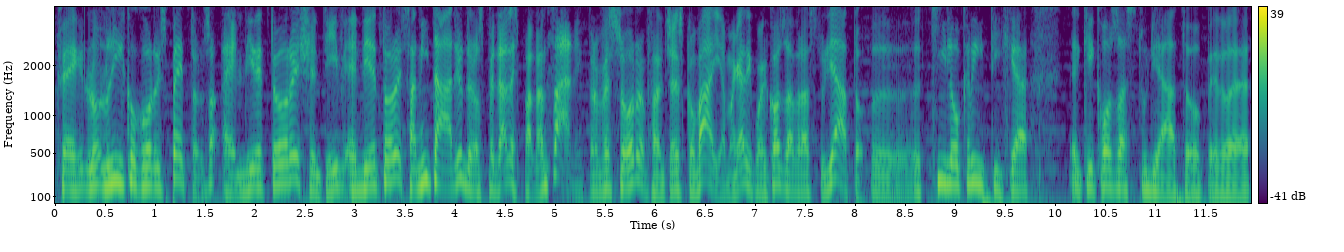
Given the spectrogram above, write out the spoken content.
Cioè, lo, lo dico con rispetto: so, è il direttore scientifico, è il direttore sanitario dell'ospedale Spallanzani, il professor Francesco Vaia. Magari qualcosa avrà studiato. Eh, chi lo critica, eh, che cosa ha studiato per,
